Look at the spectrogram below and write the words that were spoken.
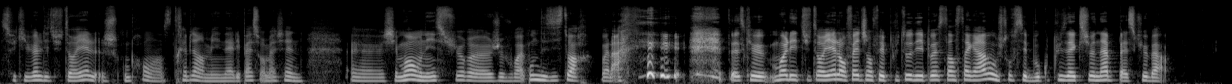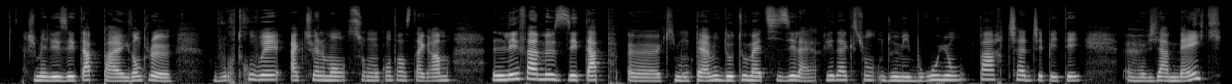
ceux qui veulent des tutoriels, je comprends, hein, c'est très bien, mais n'allez pas sur ma chaîne. Euh, chez moi, on est sur euh, je vous raconte des histoires, voilà. parce que moi, les tutoriels, en fait, j'en fais plutôt des posts Instagram où je trouve c'est beaucoup plus actionnable parce que, bah, je mets les étapes, par exemple, vous retrouverez actuellement sur mon compte Instagram les fameuses étapes euh, qui m'ont permis d'automatiser la rédaction de mes brouillons par ChatGPT euh, via Make.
